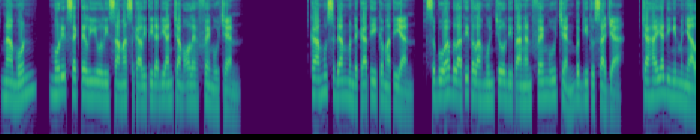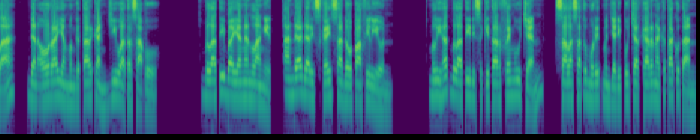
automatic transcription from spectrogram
Namun, murid Sekte Liu Li sama sekali tidak diancam oleh Feng Wuchen. Kamu sedang mendekati kematian. Sebuah belati telah muncul di tangan Feng Wuchen begitu saja. Cahaya dingin menyala, dan aura yang menggetarkan jiwa tersapu. Belati bayangan langit. Anda dari Sky Shadow Pavilion. Melihat belati di sekitar Feng Wuchen, salah satu murid menjadi pucat karena ketakutan,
